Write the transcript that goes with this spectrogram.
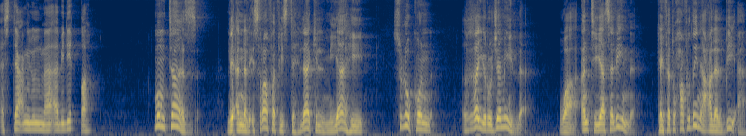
أستعمل الماء بدقة. ممتاز. لأن الإسراف في استهلاك المياه سلوك غير جميل. وأنت يا سلين كيف تحافظين على البيئة؟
